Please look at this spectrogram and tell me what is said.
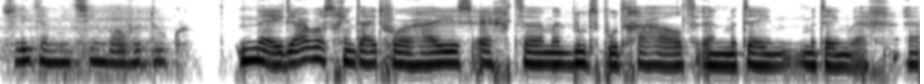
Ze liet hem niet zien boven het doek. Nee, daar was geen tijd voor. Hij is echt uh, met bloedspoed gehaald en meteen, meteen weg. Uh,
